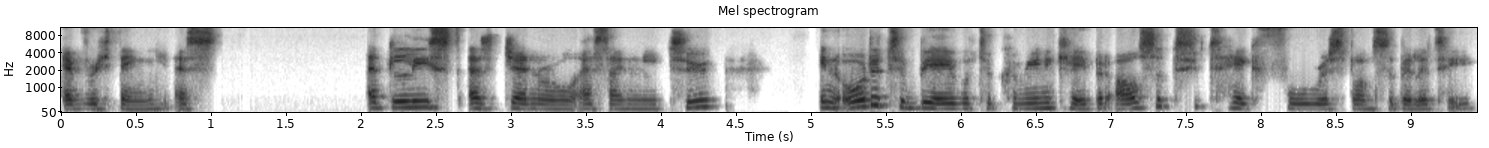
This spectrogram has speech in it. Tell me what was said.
everything as at least as general as I need to in order to be able to communicate, but also to take full responsibility.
